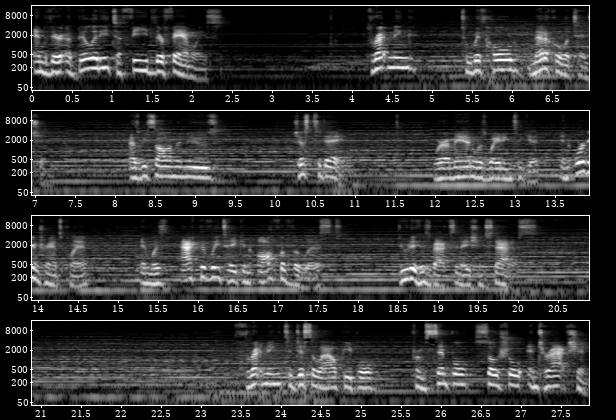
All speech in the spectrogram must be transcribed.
and their ability to feed their families. Threatening to withhold medical attention, as we saw in the news just today, where a man was waiting to get an organ transplant and was actively taken off of the list due to his vaccination status. Threatening to disallow people from simple social interaction.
